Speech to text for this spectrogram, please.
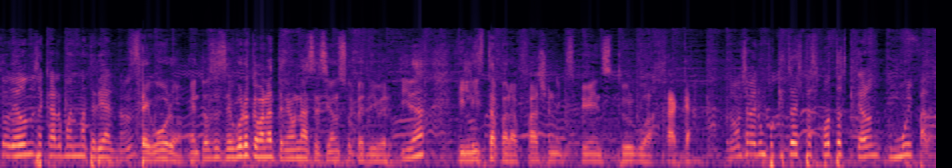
de donde sacar buen material, ¿no? Seguro, entonces seguro que van a tener una sesión súper divertida y lista para Fashion Experience Tour Oaxaca. Pues vamos a ver un poquito de estas fotos que quedaron muy padres.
